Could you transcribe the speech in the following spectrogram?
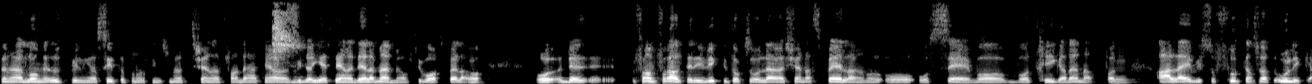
den här långa utbildningen, jag sitter på någonting som jag känner att fan det här kan jag, vill jag jättegärna dela med mig av till våra spelare. Och, och det, framförallt är det viktigt också att lära känna spelaren och, och, och se vad, vad triggar denna. För att Mm. alla är vi så fruktansvärt olika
